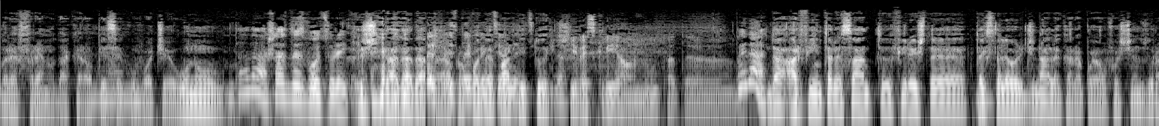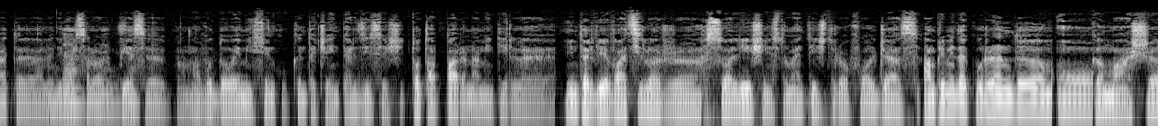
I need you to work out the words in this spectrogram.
refrenul, dacă erau piese cu voce, unul... Da, da, așa îți dezvolți urechi. Și Da, da, da, Își vezi apropo de perfecționezi. partituri. Da. Și rescriau, nu? Toată... Păi da, Da, ar fi interesant, firește, textele originale care apoi au fost cenzurate ale diverselor exact. piese. Am avut două emisiuni cu cântece interzise și tot apar în amintirile intervievaților uh, soli și instrumentiști rock, folk, jazz. Am primit de curând uh, o cămașă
